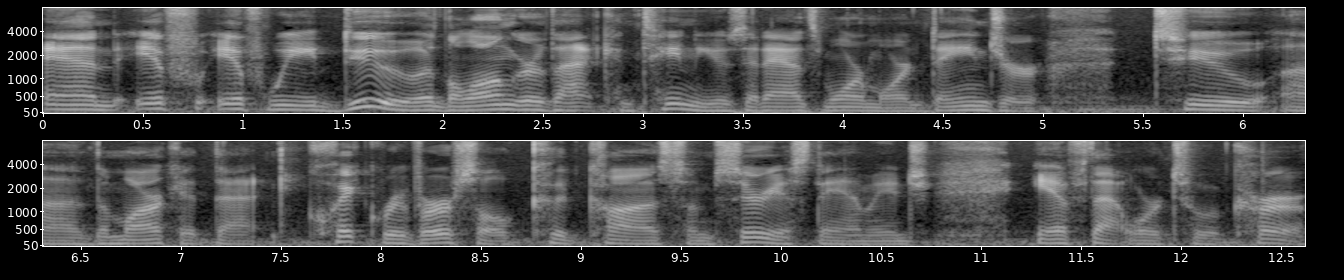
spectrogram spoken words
And if if we do, the longer that continues, it adds more and more danger to uh, the market, that quick reversal could cause some serious damage if that were to occur.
